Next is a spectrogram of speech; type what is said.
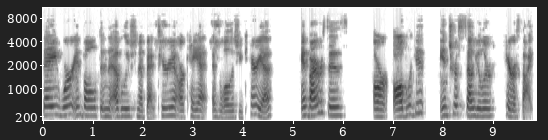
they were involved in the evolution of bacteria, archaea, as well as eukarya. And viruses are obligate intracellular parasites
